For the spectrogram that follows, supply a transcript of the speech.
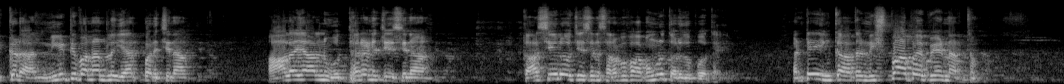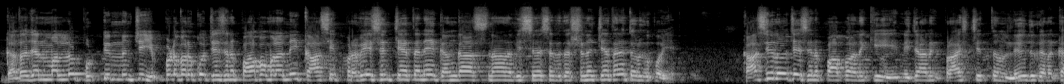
ఇక్కడ నీటి వనరులు ఏర్పరిచిన ఆలయాలను ఉద్ధరణ చేసిన కాశీలో చేసిన సర్వపాపములు తొలగిపోతాయి. అంటే ఇంకా అతడు నిష్పాప అయిపోయాడని అర్థం. గత జన్మల్లో పుట్టిన నుంచి ఇప్పటి వరకు చేసిన పాపములన్నీ కాశీ ప్రవేశం చేతనే గంగా స్నాన విశ్వేశ్వర దర్శనం చేతనే తొలగిపోయాయి. కాశీలో చేసిన పాపానికి నిజానికి ప్రాయశ్చిత్తం లేదు గనక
